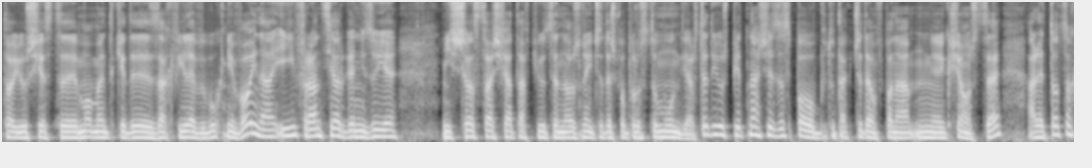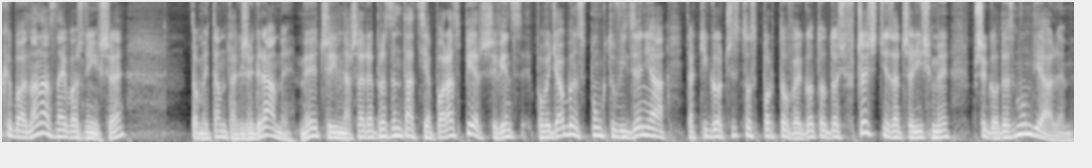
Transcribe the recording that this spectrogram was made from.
To już jest moment, kiedy za chwilę wybuchnie wojna i Francja organizuje Mistrzostwa Świata w piłce nożnej, czy też po prostu mundial. Wtedy już 15 zespołów, tu tak czytam w pana mm, książce, ale to, co chyba dla nas najważniejsze, to my tam także gramy. My, czyli nasza reprezentacja po raz pierwszy, więc powiedziałbym z punktu widzenia takiego czysto sportowego, to dość wcześnie zaczęliśmy przygodę z mundialem.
